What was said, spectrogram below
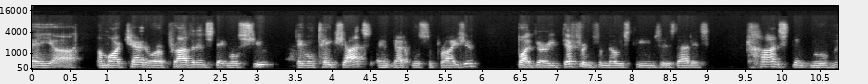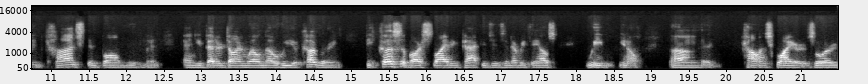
a, uh, a Marquette or a Providence. They will shoot, they will take shots, and that will surprise you. But very different from those teams is that it's constant movement, constant ball movement, and you better darn well know who you're covering because of our sliding packages and everything else. We, you know, um, Colin Squires or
